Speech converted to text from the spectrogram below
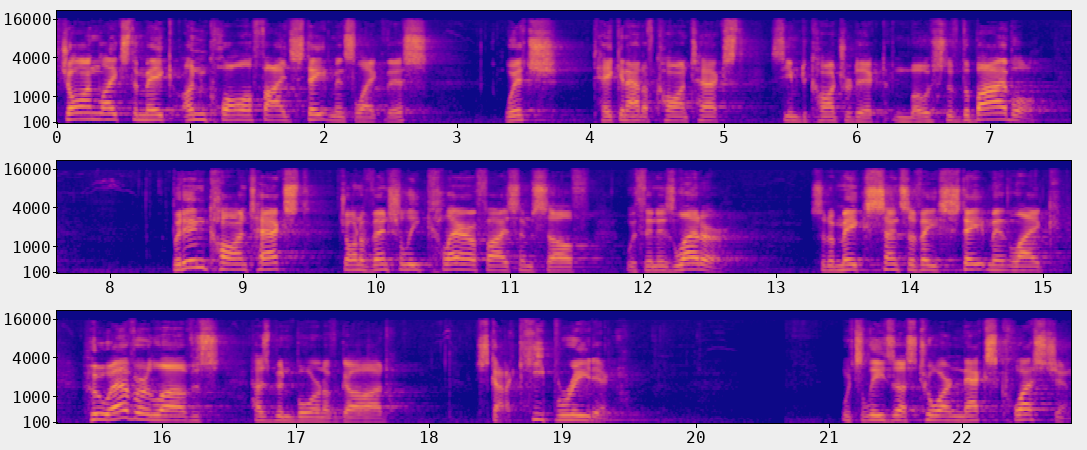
John likes to make unqualified statements like this, which, taken out of context, seem to contradict most of the Bible. But in context, John eventually clarifies himself within his letter. So, to make sense of a statement like, whoever loves has been born of God, just got to keep reading. Which leads us to our next question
